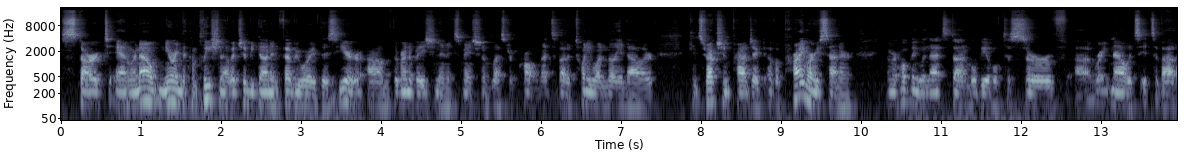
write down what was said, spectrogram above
start, and we're now nearing the completion of it. Should be done in February of this year. Um, the renovation and expansion of Lester Crawl. That's about a twenty-one million dollar construction project of a primary center, and we're hoping when that's done, we'll be able to serve. Uh, right now, it's it's about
